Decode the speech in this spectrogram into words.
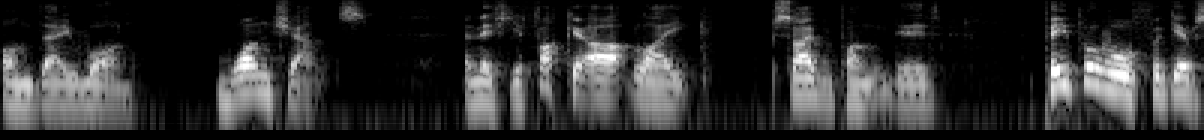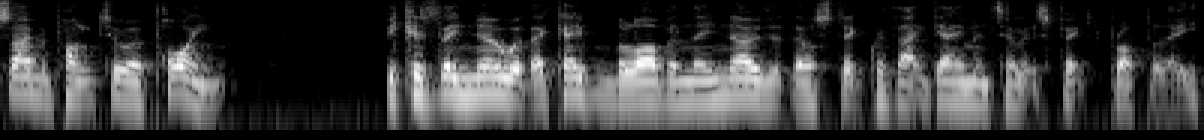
on day one, one chance, and if you fuck it up like Cyberpunk did, people will forgive Cyberpunk to a point because they know what they're capable of and they know that they'll stick with that game until it's fixed properly.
